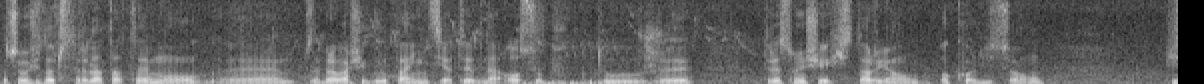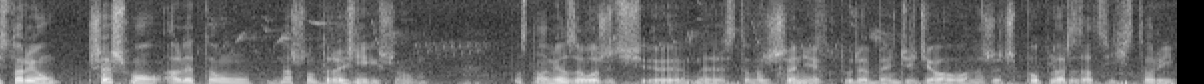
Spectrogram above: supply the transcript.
Zaczęło się to 4 lata temu. E, zebrała się grupa inicjatywna osób, którzy interesują się historią, okolicą, historią przeszłą, ale tą naszą teraźniejszą. Postanowią założyć e, stowarzyszenie, które będzie działało na rzecz popularyzacji historii,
